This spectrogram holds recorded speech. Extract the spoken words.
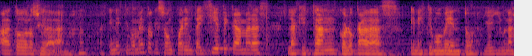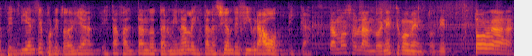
a todos los ciudadanos. En este momento que son 47 cámaras las que están colocadas en este momento y hay unas pendientes porque todavía está faltando terminar la instalación de fibra óptica. Estamos hablando en este momento de toda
